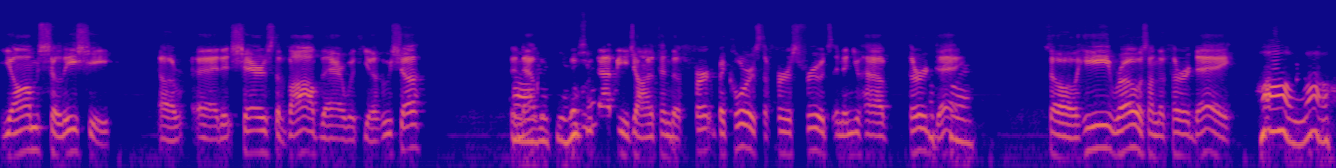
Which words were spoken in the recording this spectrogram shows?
Yom Shalishi. Uh, and it shares the Vav there with Yahusha. And Uh, that would, what would that be, Jonathan? The fir- Bikur is the first fruits, and then you have third day. So he rose on the third day, Oh, wow.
